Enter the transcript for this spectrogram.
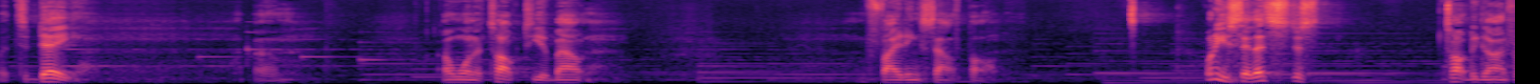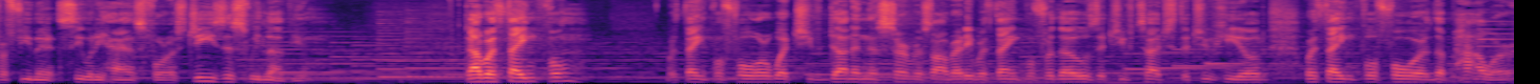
But today, um, I want to talk to you about fighting Southpaw. What do you say? Let's just talk to God for a few minutes, see what He has for us. Jesus, we love you. God, we're thankful. We're thankful for what you've done in this service already. We're thankful for those that you've touched, that you've healed. We're thankful for the power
